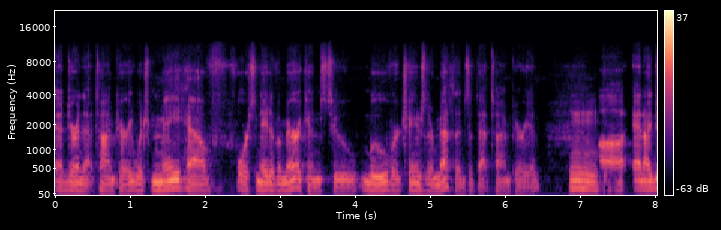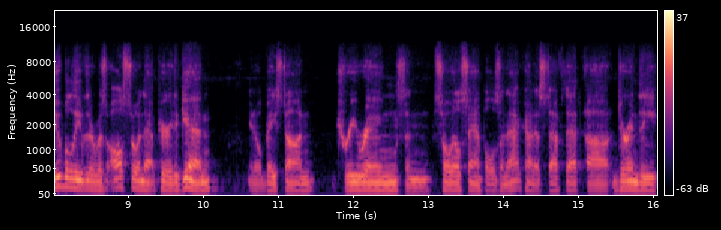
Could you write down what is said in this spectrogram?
uh, during that time period, which may have forced Native Americans to move or change their methods at that time period. Mm-hmm. Uh, and I do believe there was also in that period, again, you know, based on tree rings and soil samples and that kind of stuff, that uh, during the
